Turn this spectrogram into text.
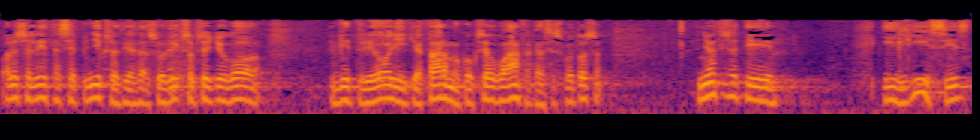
ο άλλος σου λέει θα σε πνίξω θα σου ρίξω ξέρω και εγώ βιτριόλι και φάρμακο ξέρω εγώ άνθρακα θα σε σκοτώσω νιώθεις ότι η λύση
